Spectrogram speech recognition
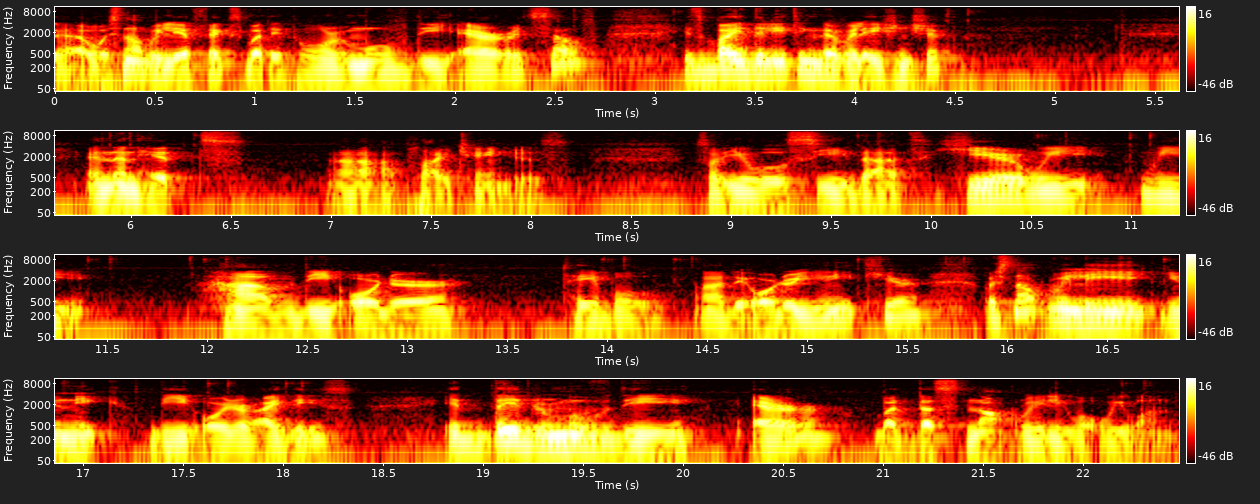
uh, well, it's not really a fix, but it will remove the error itself, is by deleting the relationship and then hit uh, apply changes. So you will see that here we, we have the order table, uh, the order unique here, but it's not really unique, the order IDs. It did remove the error, but that's not really what we want.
